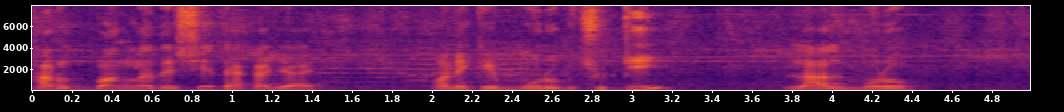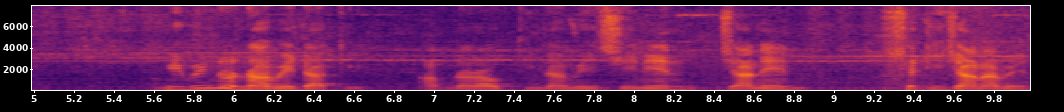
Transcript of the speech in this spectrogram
ভারত বাংলাদেশে দেখা যায়। অনেকে মোরগ ঝুটি, লাল মোরগ বিভিন্ন নামে ডাকে। আপনারাও কী নামে চেনেন, জানেন, সেটি জানাবেন।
